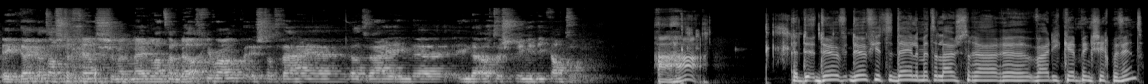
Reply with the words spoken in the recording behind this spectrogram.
ik, denk dat als de grens met Nederland en België open is, dat wij, uh, dat wij in, de, in de auto springen die kant op. Aha. Durf, durf je te delen met de luisteraar uh, waar die camping zich bevindt?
